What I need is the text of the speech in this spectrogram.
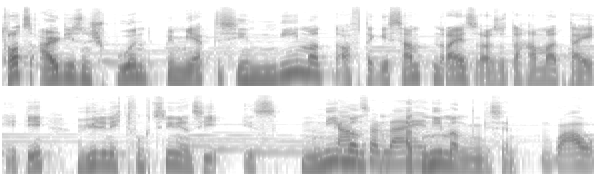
Trotz all diesen Spuren bemerkte sie niemanden auf der gesamten Reise. Also da haben wir die Idee, würde nicht funktionieren. Sie ist niemanden, hat niemanden gesehen. Wow.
